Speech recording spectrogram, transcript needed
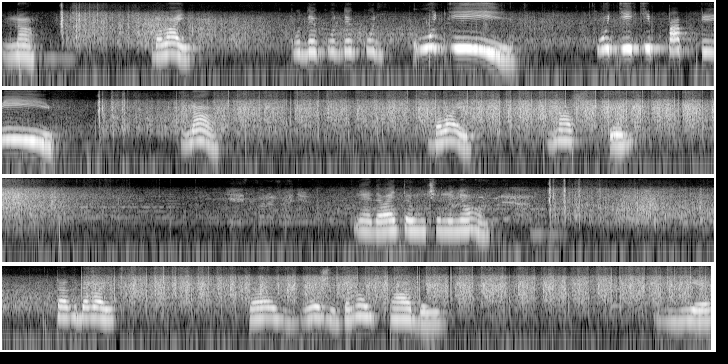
На. Давай. Куди, куди, куди? Куди? Кудите поплив. На. Давай. Наш. Ой. Есть поражение. Не, давайте лучше на нього. Так, давай. Да, боже, давай падай. Є.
